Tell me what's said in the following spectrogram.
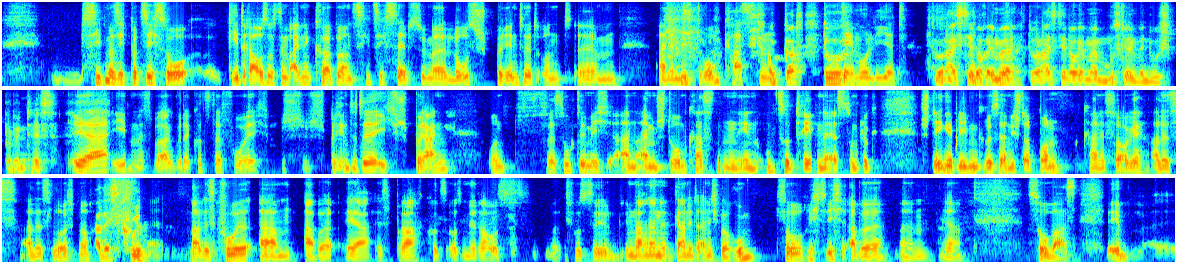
sieht man sich plötzlich so, geht raus aus dem eigenen Körper und sieht sich selbst, wie man lossprintet und ähm, einen Stromkasten oh Gott, du, demoliert. Du reißt dir doch immer, du reißt dir doch immer Muskeln, wenn du sprintest. Ja, eben. Es war wieder kurz davor. Ich sprintete, ich sprang und versuchte mich an einem Stromkasten ihn umzutreten. Er ist zum Glück stehen geblieben. Grüße an die Stadt Bonn. Keine Sorge, alles, alles läuft noch. Alles cool. Äh, alles cool. Ähm, aber ja, es brach kurz aus mir raus. Ich wusste im Nachhinein gar nicht eigentlich warum so richtig, aber ähm, ja, so war es. Äh,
